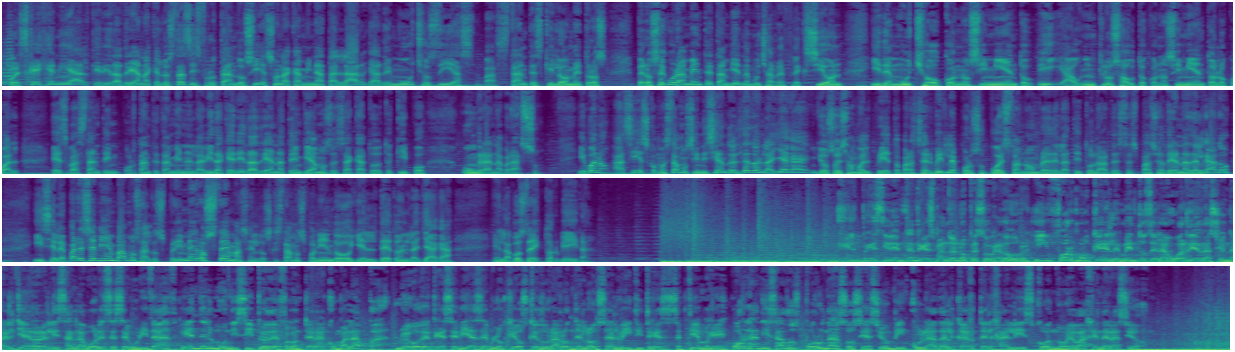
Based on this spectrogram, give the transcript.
Pues qué genial, querida Adriana, que lo estás disfrutando. Sí, es una caminata larga de muchos días, bastantes kilómetros, pero seguramente también de mucha reflexión y de mucho conocimiento y incluso autoconocimiento, lo cual es bastante importante también en la vida. Querida Adriana, te enviamos desde acá todo tu equipo un gran abrazo. Y bueno, así es como estamos iniciando el dedo en la llaga. Yo soy Samuel Prieto para servirle, por supuesto, a nombre de la titular de este espacio, Adriana Delgado. Y si le parece bien, vamos a los primeros temas en los que estamos poniendo hoy el dedo en la llaga, en la voz de Héctor Vieira. El presidente Andrés Manuel López Obrador informó que elementos de la Guardia Nacional ya realizan labores de seguridad en el municipio de frontera Comalapa, luego de 13 días de bloqueos que duraron del 11 al 23 de septiembre, organizados por una asociación vinculada al cártel Jalisco Nueva Generación.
